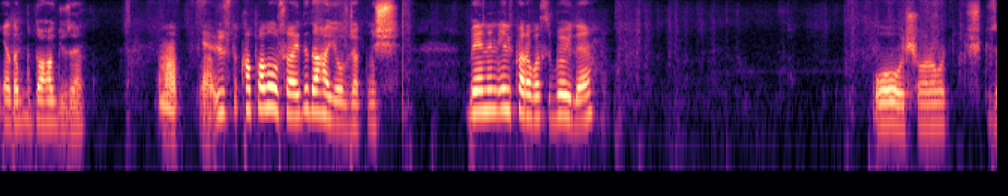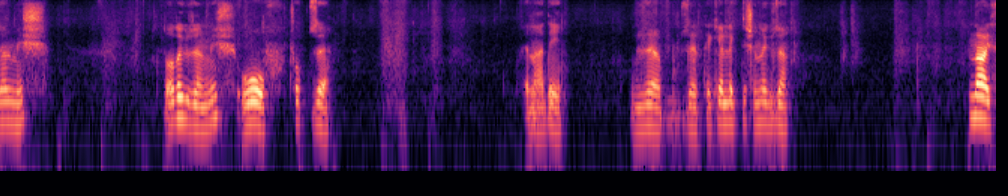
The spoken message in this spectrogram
ya da bu daha güzel. Ama yani üstü kapalı olsaydı daha iyi olacakmış. B'nin ilk arabası böyle. Oo şu araba güzelmiş. Daha da güzelmiş. Of çok güzel. Fena değil. Güzel güzel. Tekerlek dışında güzel. Nice.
